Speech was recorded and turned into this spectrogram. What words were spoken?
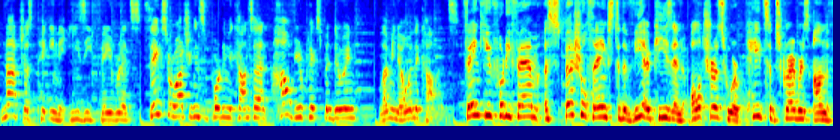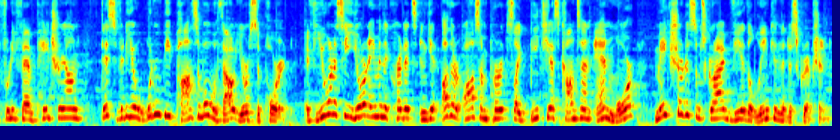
not just picking the easy favorites. Thanks for watching and supporting the content. How have your picks been doing? Let me know in the comments. Thank you, Footy Fam. A special thanks to the VIPs and Ultras who are paid subscribers on the Footy Fam Patreon. This video wouldn't be possible without your support. If you want to see your name in the credits and get other awesome perks like BTS content and more, make sure to subscribe via the link in the description.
